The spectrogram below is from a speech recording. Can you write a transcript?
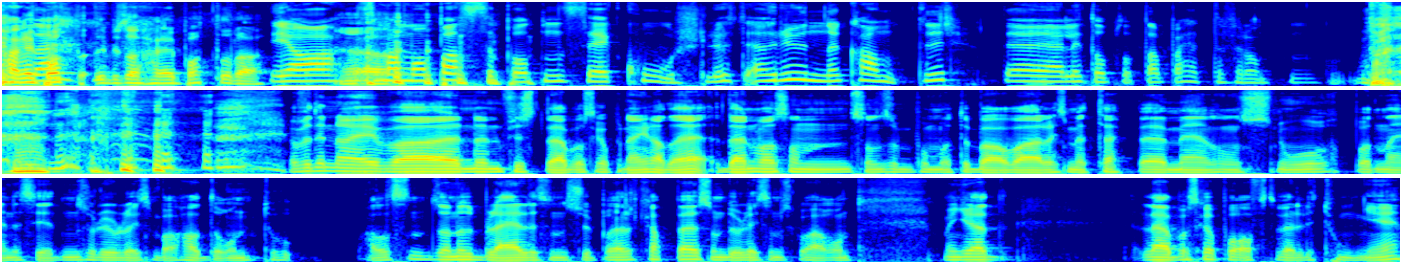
Harry. Potter, det blir sånn Harry Potter, da. Ja, så man må passe på at den ser koselig ut. Ja, runde kanter. Det er jeg litt opptatt av på hettefronten. Ja, for når jeg var, den første lærbåtskapen jeg hadde, den var sånn, sånn som på en måte bare var liksom et teppe med en sånn snor på den ene siden, så du liksom bare hadde rundt ho- halsen. Sånn at det ble litt sånn superheltkappe som du liksom skulle ha rundt. Men greit, lærbåtskapper er ofte veldig tunge.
